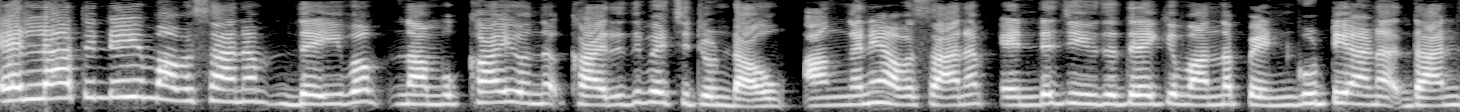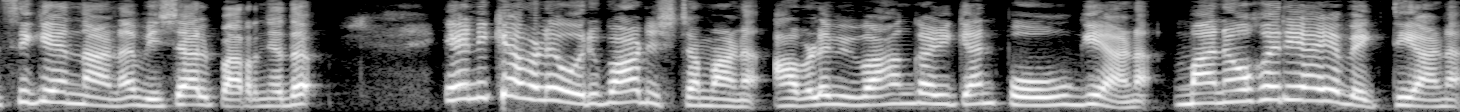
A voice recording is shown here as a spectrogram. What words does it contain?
എല്ലാത്തിന്റെയും അവസാനം ദൈവം നമുക്കായി ഒന്ന് കരുതി വെച്ചിട്ടുണ്ടാവും. അങ്ങനെ അവസാനം എന്റെ ജീവിതത്തിലേക്ക് വന്ന പെൺകുട്ടിയാണ് ധൻസിക എന്നാണ് വിശാൽ പറഞ്ഞത്. എനിക്ക് അവളെ ഒരുപാട് ഇഷ്ടമാണ്. അവളെ വിവാഹം കഴിക്കാൻ പോവുകയാണ്. മനോഹരിയായ വ്യക്തിയാണ്.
